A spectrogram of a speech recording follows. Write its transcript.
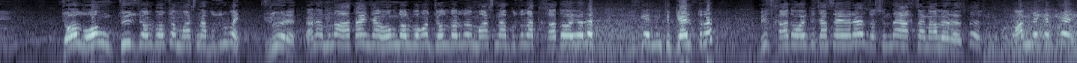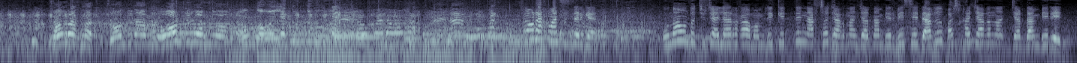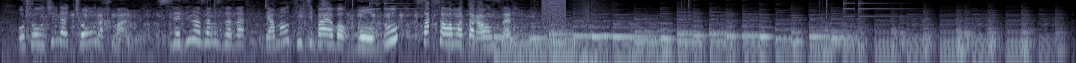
жол оң түз жол болсо машина бузулбайт жүрө берет анан мына атайын жаңы оңдолбогон жолдордон машина бузулат ходовой өлөт бизге мынтип келип турат биз ходовойду жасай беребиз ошондой акчаны ала беребиз да өзү мамлекетке чоң рахмат жолду дагы бир он жыл оңдобогула оңдобой эле туруп чоң рахмат сиздерге унаа оңдоочу жайларга мамлекеттин акча жагынан жардам бербесе дагы башка жагынан жардам берет ошол үчүн да чоң рахмат. Сиздердин назарыңыздарда жамал келжибаева болду. Сак саламатта калыңыздар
